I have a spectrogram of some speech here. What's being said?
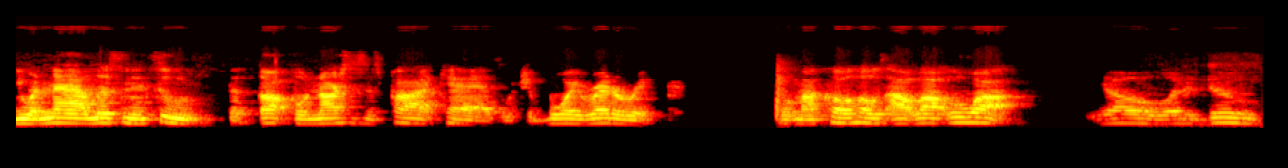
You are now listening to the Thoughtful Narcissist Podcast with your boy Rhetoric, with my co-host Outlaw Uwa, Yo, what it do?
